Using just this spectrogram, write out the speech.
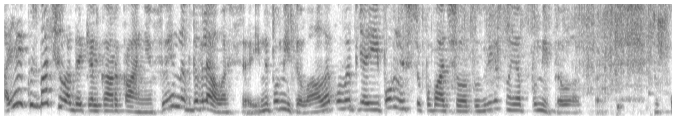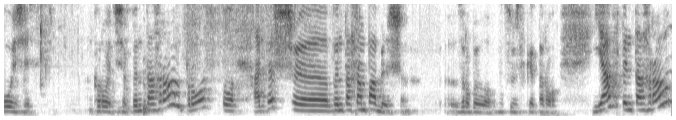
А я якось бачила декілька арканів і не вдивлялася, і не помітила. Але коли б я її повністю побачила, то звісно я б помітила це, цю схожість. Коротше, пентаграм просто. А це ж пентаграм паблішинг зробило гуцульське таро. Як пентаграм,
